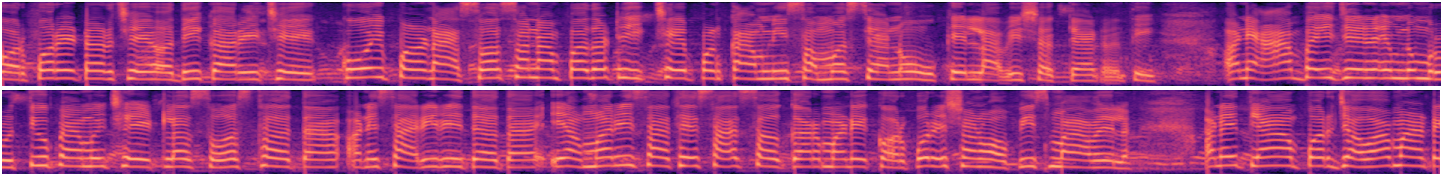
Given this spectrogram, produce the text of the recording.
કોર્પોરેટર છે, અધિકારી છે, કોઈ પણ આશ્વાસન આપવા તો ઠીક છે, પણ કામની સમસ્યાનો ઉકેલ લાવી શક્યા નથી. અને આ ભાઈ જે એમનું મૃત્યુ પામ્યું છે, એટલા સ્વસ્થ હતા અને સારી રીતે હતા, એ અમારી સાથે સાથ સહકાર માટે કોર્પોરેશન ઓફિસમાં આવેલા. અને ત્યાં પર જવા માટે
